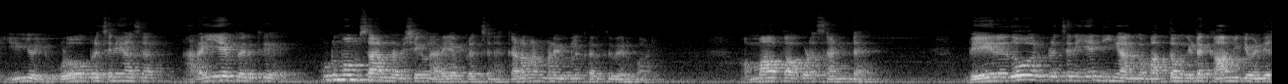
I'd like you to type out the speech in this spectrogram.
ஐயோ இவ்வளோ பிரச்சனையா சார் நிறைய பேருக்கு குடும்பம் சார்ந்த விஷயங்கள் நிறைய பிரச்சனை. கணவன் மனைவிக்குள்ள கருத்து வேறுபாடு. அம்மா அப்பா கூட சண்டை. வேற ஏதோ ஒரு பிரச்சனையை நீங்கள் அங்கே மற்றவங்ககிட்ட காமிக்க வேண்டிய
